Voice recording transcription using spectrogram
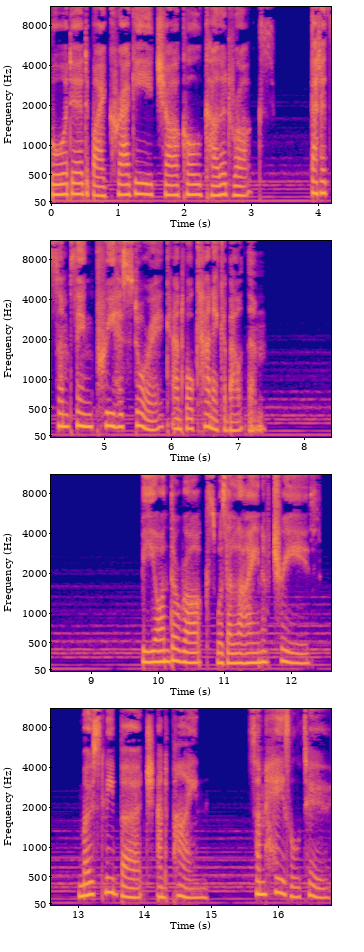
bordered by craggy charcoal colored rocks that had something prehistoric and volcanic about them. Beyond the rocks was a line of trees, mostly birch and pine, some hazel too.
